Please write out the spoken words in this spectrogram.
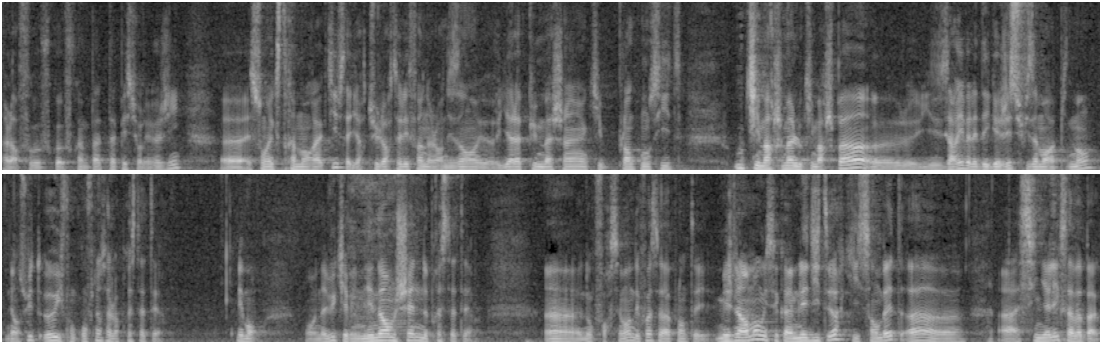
alors, il ne faut, quand même pas taper sur les régies. elles sont extrêmement réactives, c'est-à-dire tu leur téléphones en leur disant il y a la pub machin qui plante mon site, ou qui marche mal ou qui marche pas. ils arrivent à la dégager suffisamment rapidement, et ensuite, eux, ils font confiance à leurs prestataires. Mais bon, on a vu qu'il y avait une énorme chaîne de prestataires. Euh, donc forcément, des fois, ça va planter. Mais généralement, oui, c'est quand même l'éditeur qui s'embête à, euh, signaler que ça ne va pas.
